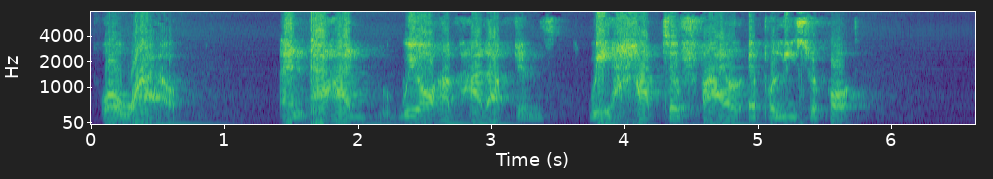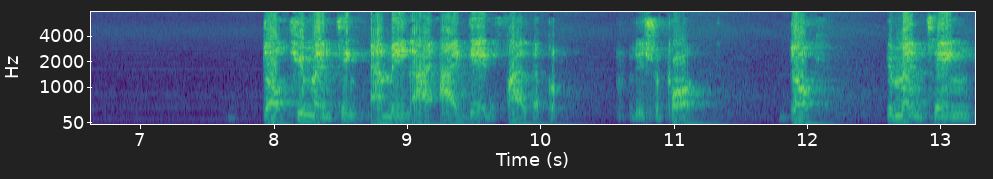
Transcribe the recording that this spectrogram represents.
for a while, and I had we all have had actions. We had to file a police report documenting. I mean, I, I did file a police report documenting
